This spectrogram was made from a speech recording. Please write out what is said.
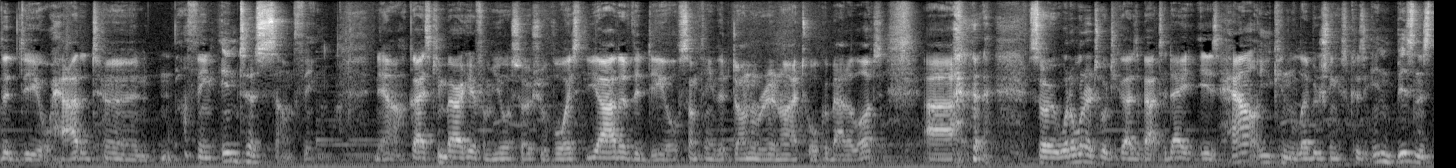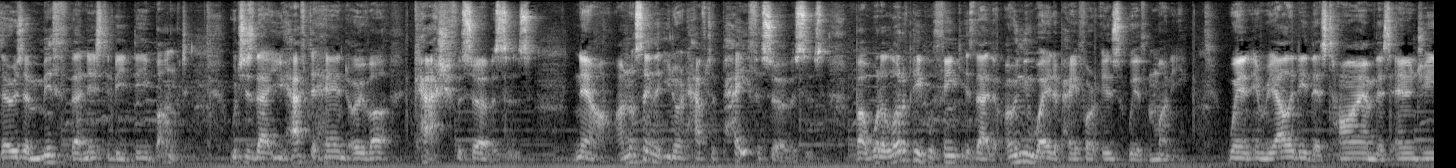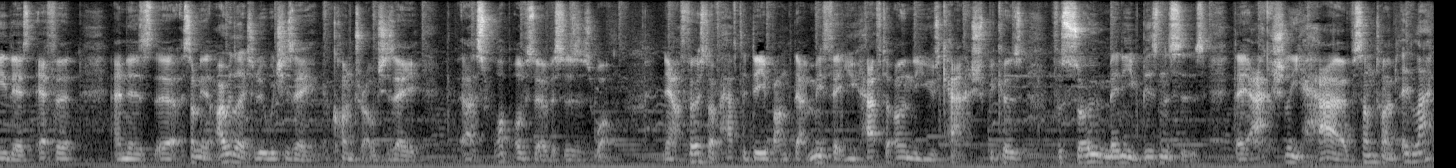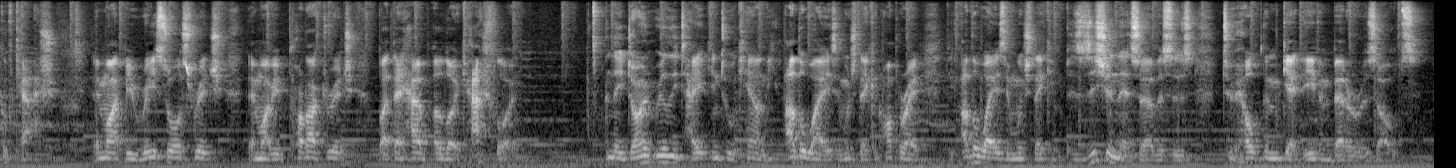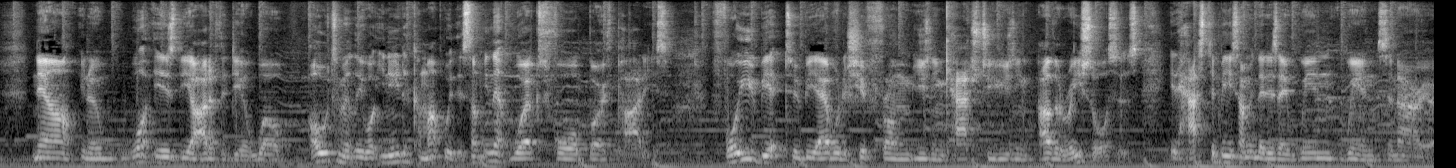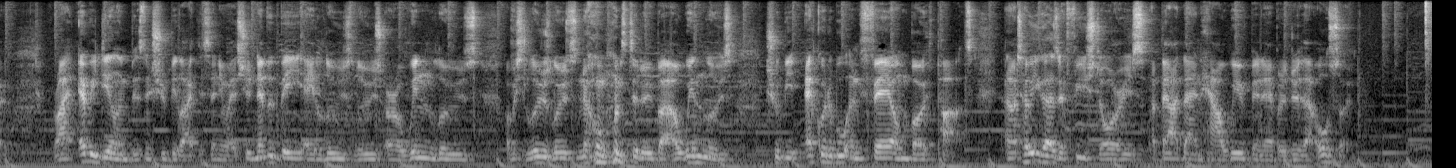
the deal how to turn nothing into something. Now, guys, Kim Barrett here from Your Social Voice, the art of the deal, something that Donald and I talk about a lot. Uh, so, what I want to talk to you guys about today is how you can leverage things because in business, there is a myth that needs to be debunked, which is that you have to hand over cash for services. Now, I'm not saying that you don't have to pay for services, but what a lot of people think is that the only way to pay for it is with money. When in reality, there's time, there's energy, there's effort, and there's uh, something that I really like to do, which is a, a contra, which is a, a swap of services as well. Now, first off, I have to debunk that myth that you have to only use cash because for so many businesses, they actually have sometimes a lack of cash. They might be resource rich, they might be product rich, but they have a low cash flow and they don't really take into account the other ways in which they can operate, the other ways in which they can position their services to help them get even better results. Now, you know, what is the art of the deal? Well, ultimately, what you need to come up with is something that works for both parties. For you to be able to shift from using cash to using other resources, it has to be something that is a win win scenario right? Every deal in business should be like this anyway. It should never be a lose-lose or a win-lose. Obviously lose-lose no one wants to do, but a win-lose should be equitable and fair on both parts. And I'll tell you guys a few stories about that and how we've been able to do that also.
